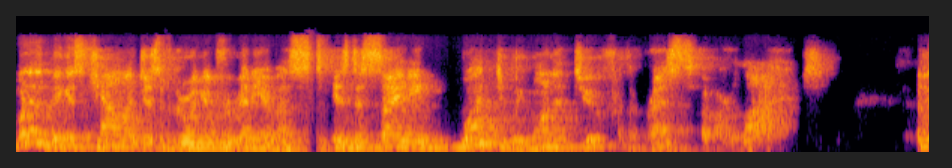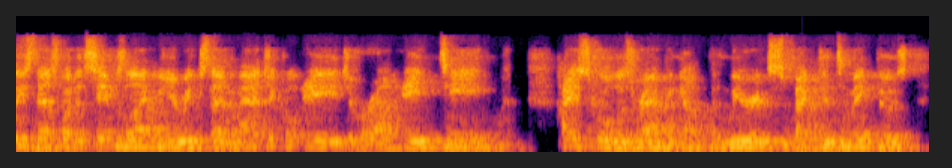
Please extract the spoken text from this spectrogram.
One of the biggest challenges of growing up for many of us is deciding what do we want to do for the rest of our lives. At least that's what it seems like when you reach that magical age of around 18 when high school is wrapping up and we are expected to make those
